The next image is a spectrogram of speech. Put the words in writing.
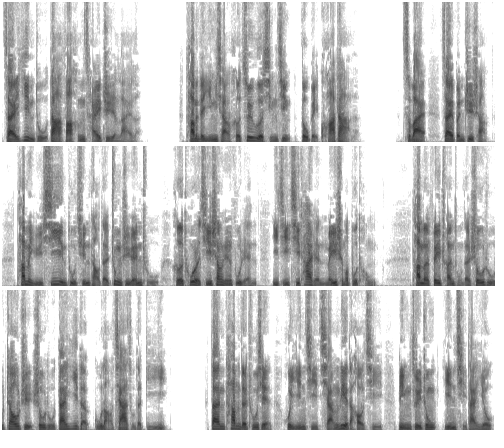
在印度大发横财之人来了。他们的影响和罪恶行径都被夸大了。此外，在本质上，他们与西印度群岛的种植园主和土耳其商人富人以及其他人没什么不同，他们非传统的收入招致收入单一的古老家族的敌意，但他们的出现会引起强烈的好奇，并最终引起担忧。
